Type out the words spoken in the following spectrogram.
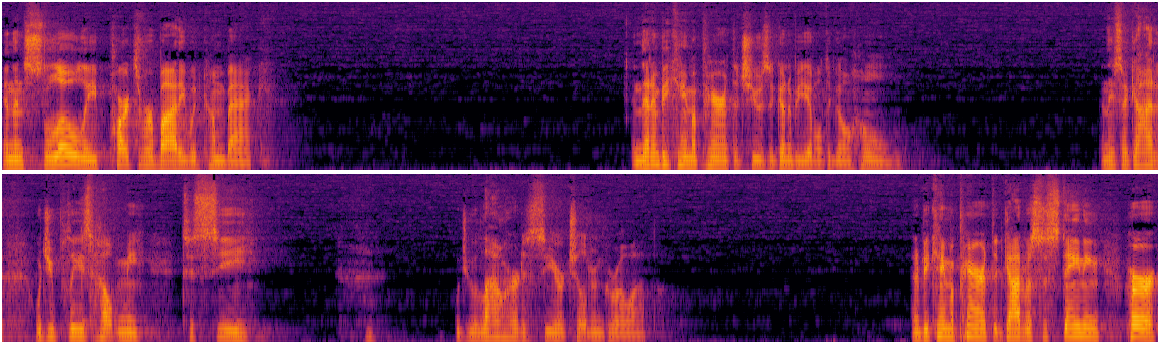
and then slowly parts of her body would come back. And then it became apparent that she was going to be able to go home. And they said, God, would you please help me to see would you allow her to see her children grow up? And it became apparent that God was sustaining her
